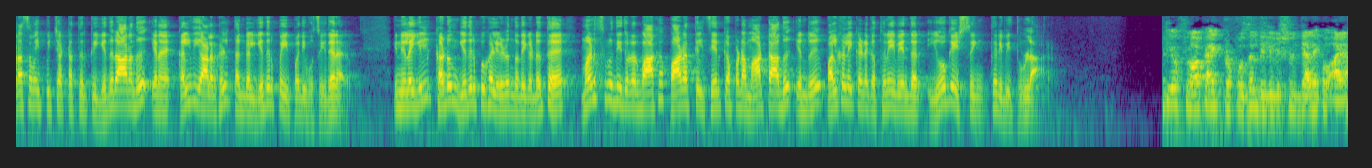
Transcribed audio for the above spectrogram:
அரசமைப்பு சட்டத்திற்கு எதிரானது என கல்வியாளர்கள் தங்கள் எதிர்ப்பை பதிவு செய்தனர். இந்நிலையில் கடும் எதிர்ப்புகள் எழுந்ததை அடுத்து மனுஸ்மிருதி தொடர்பாக பாடத்தில் சேர்க்கப்பட மாட்டாது என்று பல்கலைக்கழக துணைவேந்தர் யோகேஷ் சிங் தெரிவித்துள்ளார் ऑफ लॉ का एक प्रपोजल दिल्ली विश्वविद्यालय को आया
